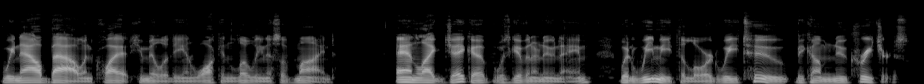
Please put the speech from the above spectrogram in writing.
we now bow in quiet humility and walk in lowliness of mind. And like Jacob was given a new name, when we meet the Lord, we too become new creatures.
